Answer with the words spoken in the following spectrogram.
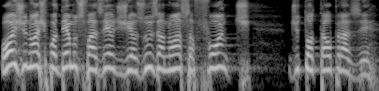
Hoje nós podemos fazer de Jesus a nossa fonte de total prazer.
